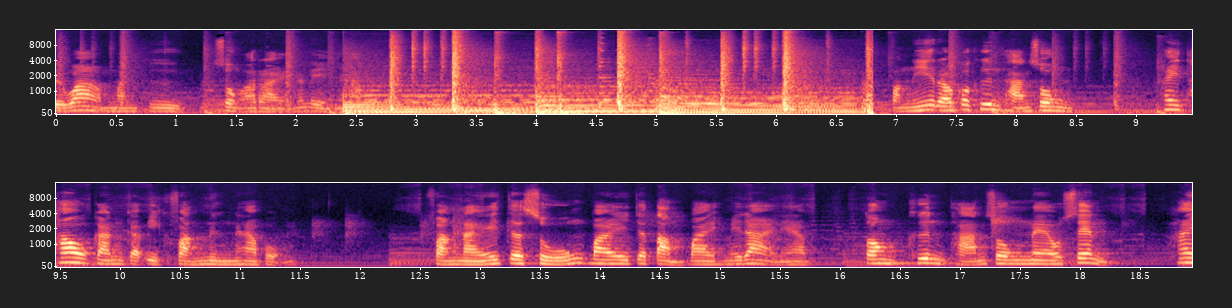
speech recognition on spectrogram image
ยว่ามันคือทรงอะไรนั่นเองนะครับฝั่งนี้เราก็ขึ้นฐานทรงให้เท่ากันกับอีกฝั่งหนึ่งนะครับผมฝั่งไหนจะสูงไปจะต่ำไปไม่ได้นะครับ ต้องขึ้นฐานทรงแนวเส้น ให้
